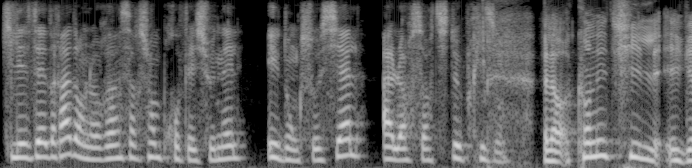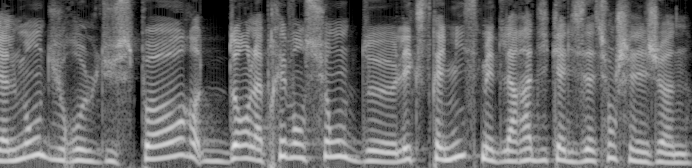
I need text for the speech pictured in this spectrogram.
qui les aidera dans leur insertion professionnelle et donc sociale à leur sortie de prison. Alors, qu'en est-il également du rôle du sport dans la prévention de l'extrémisme et de la radicalisation chez les jeunes?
